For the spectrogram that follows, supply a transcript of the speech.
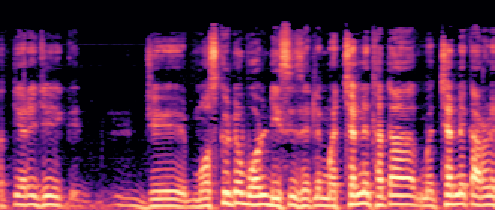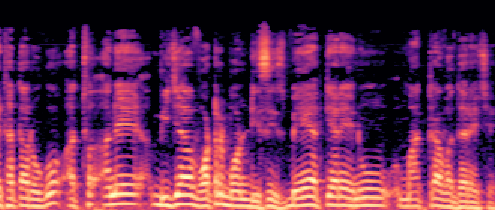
અત્યારે જે જે મોસ્કિટો બોન્ડ ડિસીઝ એટલે મચ્છરને થતા મચ્છરને કારણે થતા રોગો અથવા અને બીજા વોટર બોન્ડ ડિસીઝ બે અત્યારે એનું માત્રા વધારે છે.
